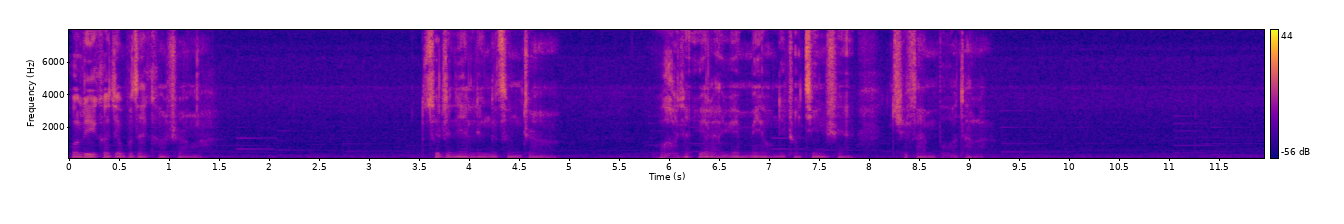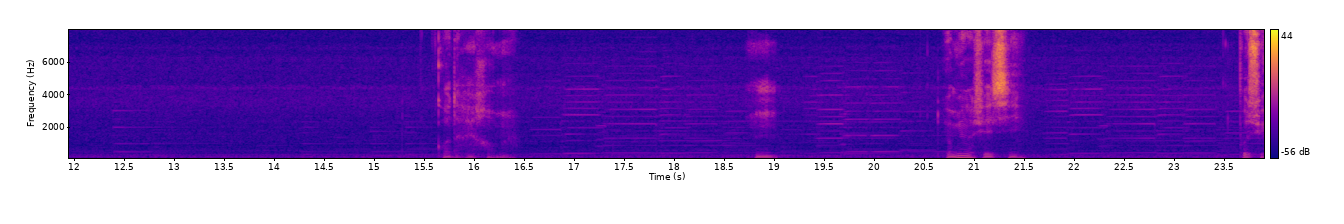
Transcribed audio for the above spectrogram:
我立刻就不再吭声了。随着年龄的增长，我好像越来越没有那种精神去反驳他了。过得还好吗？嗯。有没有学习？不学。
